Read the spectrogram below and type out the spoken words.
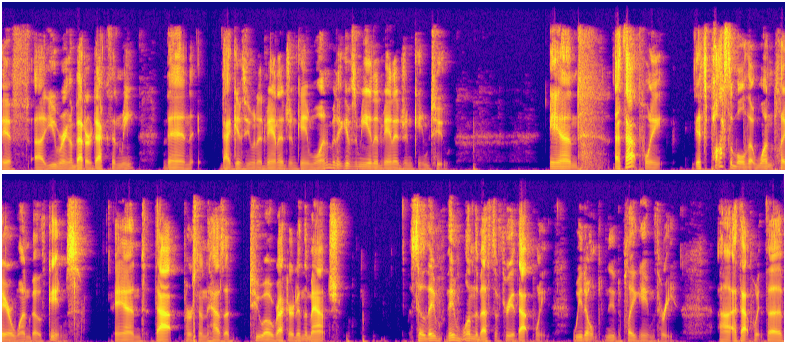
if uh, you bring a better deck than me, then that gives you an advantage in game one, but it gives me an advantage in game two. And at that point, it's possible that one player won both games, and that person has a 2-0 record in the match. So they've they've won the best of three at that point. We don't need to play game three. Uh, at that point, the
